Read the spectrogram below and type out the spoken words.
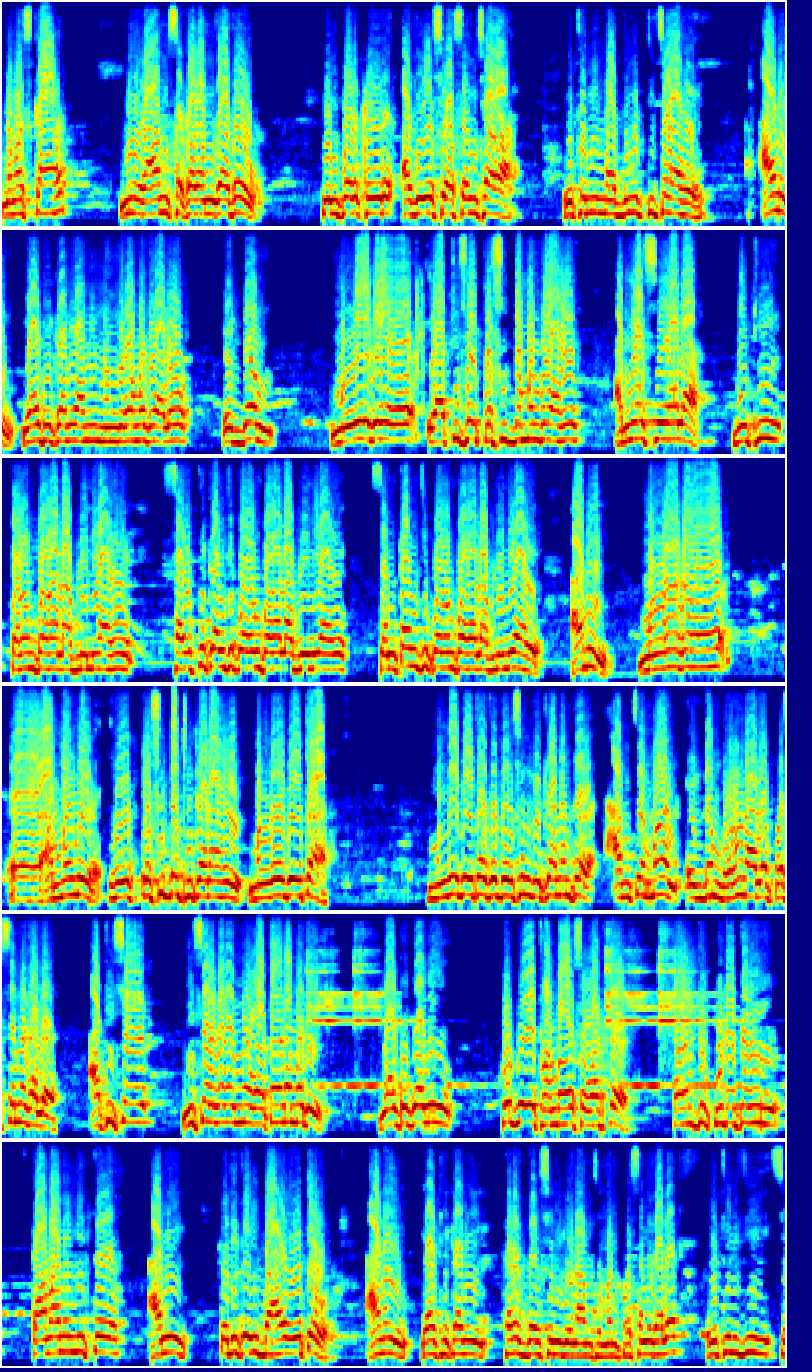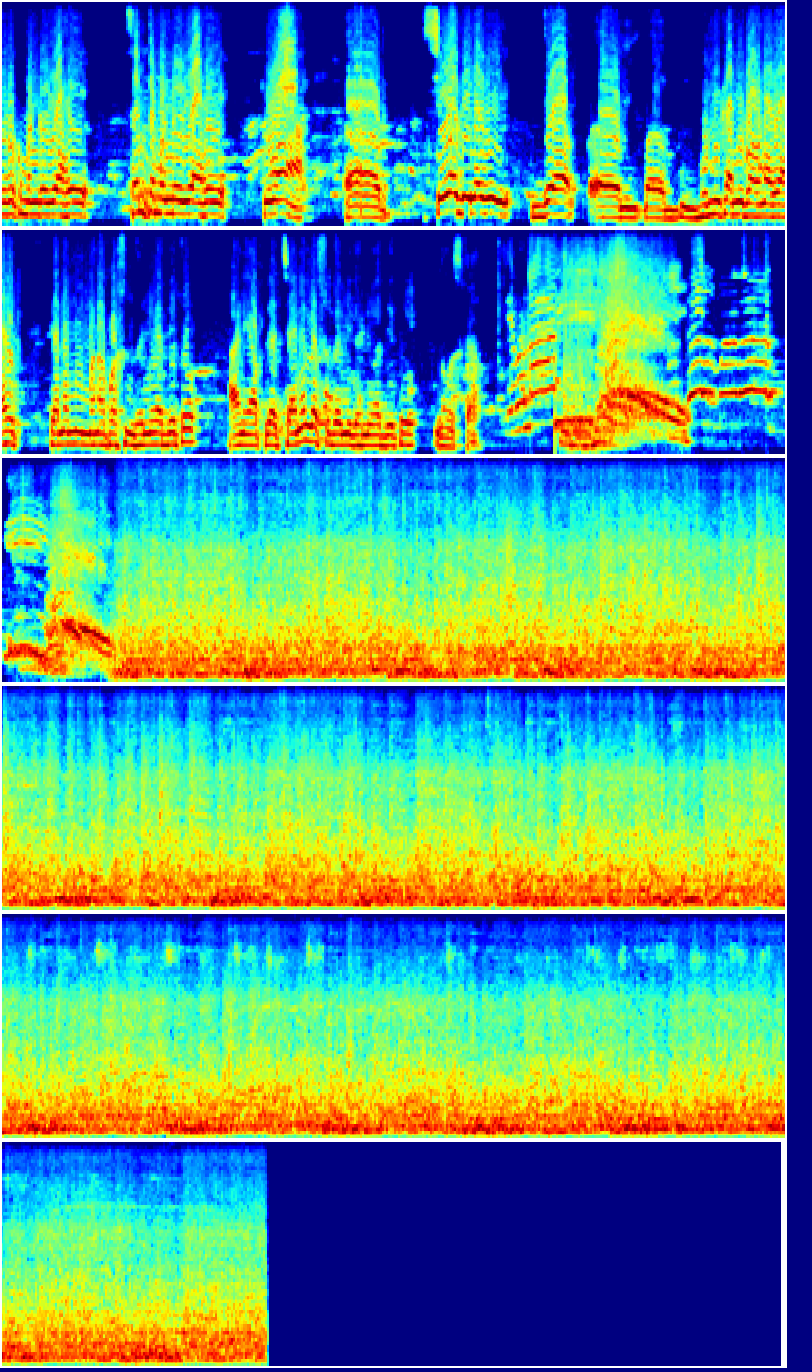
नमस्कार मी राम सखाराम जाधव पिंपळखेड आदिवासी आश्रमशाळा इथे मी माध्यमिक टीचर आहे. आणि या ठिकाणी आम्ही मंदिरामध्ये आलो. एकदम मंगळग्रह हे अतिशय प्रसिद्ध मंदिर आहे. आणि या शहराला मोठी परंपरा लाभलेली आहे. साहित्यिकांची परंपरा लाभलेली आहे. संतांची परंपरा लाभलेली आहे. आणि मंगळग्रह अंबळनेर हे एक प्रसिद्ध ठिकाण आहे. मंगळदेवता मंगळ देवताचं दर्शन घेतल्यानंतर आमचं मन एकदम भरून आलं प्रसन्न झालं. अतिशय निसर्गरम्य वातावरणामध्ये या ठिकाणी खूप वेळ थांबावं असं वाटतं. परंतु कुठेतरी कामानिमित्त आणि कधीतरी बाहेर येतो आणि या ठिकाणी खरंच दर्शन घेऊन आमचं मन प्रसन्न झालं. येथील जी सेवक मंडळी आहे संत मंडळी आहे किंवा अं, सेवा देणारी ज्या अं, भूमिका निभावणारे आहेत त्यांना मी मनापासून धन्यवाद देतो. आणि आपल्या चॅनलला सुद्धा मी धन्यवाद देतो. नमस्कार.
